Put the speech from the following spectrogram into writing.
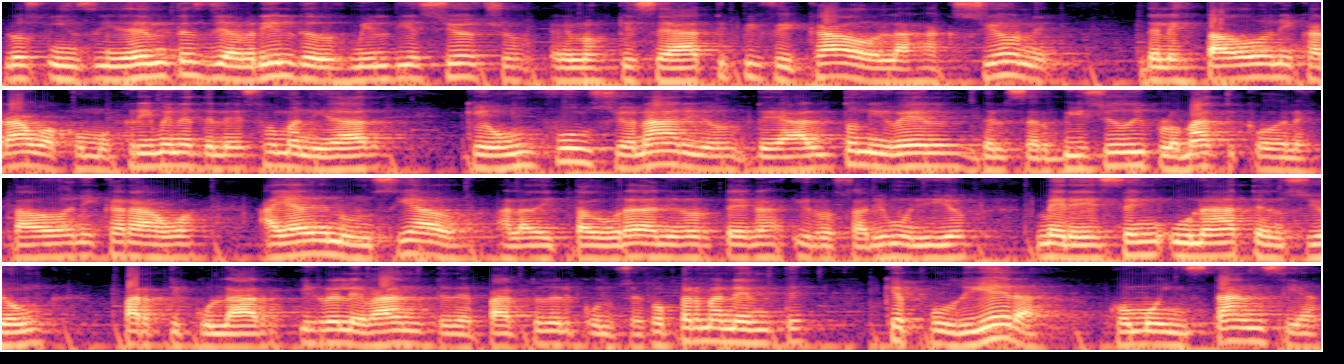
los incidentes de abril de 2018 en los que se ha tipificado las acciones del Estado de Nicaragua como crímenes de lesa humanidad que un funcionario de alto nivel del servicio diplomático del Estado de Nicaragua haya denunciado a la dictadura de Daniel Ortega y Rosario Murillo merecen una atención particular y relevante de parte del Consejo Permanente que pudiera, como instancia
